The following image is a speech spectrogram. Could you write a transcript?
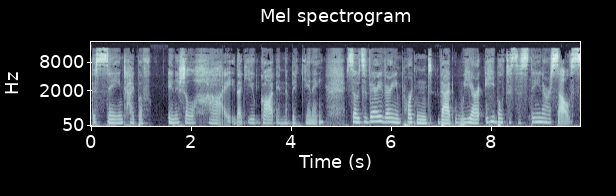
the same type of initial high that you got in the beginning. So it's very, very important that we are able to sustain ourselves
